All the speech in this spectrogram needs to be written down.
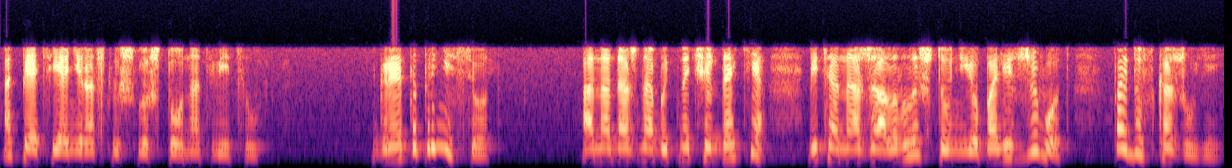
Опять я не расслышала, что он ответил. «Грета принесет. Она должна быть на чердаке, ведь она жаловалась, что у нее болит живот. Пойду скажу ей».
